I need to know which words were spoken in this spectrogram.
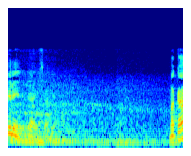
ini ya insyaallah. Maka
